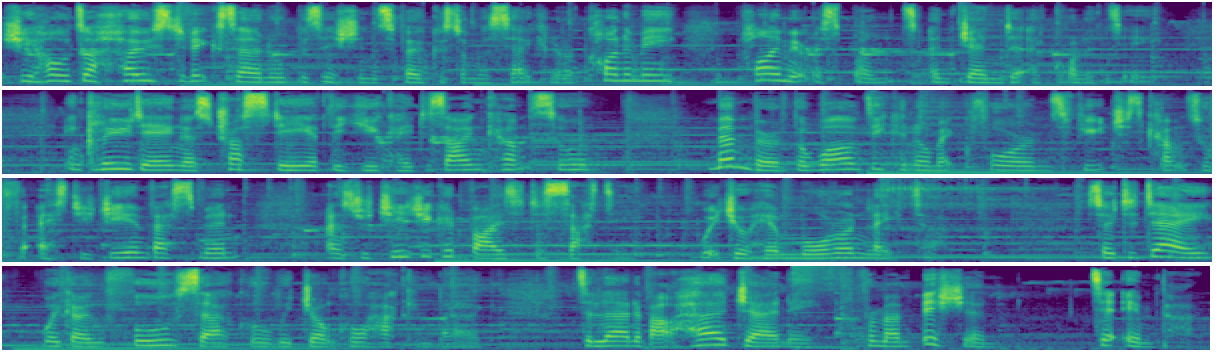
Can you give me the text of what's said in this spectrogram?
She holds a host of external positions focused on the circular economy, climate response, and gender equality, including as trustee of the UK Design Council, member of the World Economic Forum's Futures Council for SDG Investment, and strategic advisor to Saathi, which you'll hear more on later. So today, we're going full circle with Jonquil Hackenberg to learn about her journey from ambition to impact.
